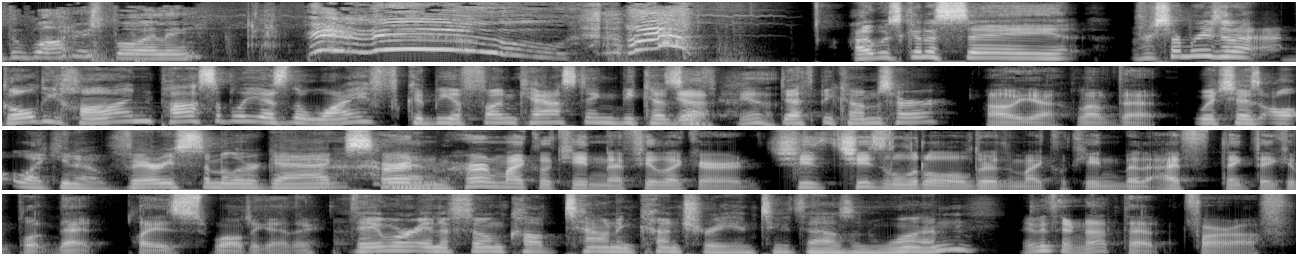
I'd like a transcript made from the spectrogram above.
The water's boiling. Hello! Ah! I was gonna say. For some reason, uh, Goldie Hawn possibly as the wife could be a fun casting because Yeah, of yeah. Death Becomes Her, Oh yeah, love that. which has all like you know very similar gags. Her and and- her and Michael Keaton, I feel like are she's she's a little older than Michael Keaton, but I think they could put that plays well together. They were in a film called Town and Country in 2001. Maybe they're not that far off.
